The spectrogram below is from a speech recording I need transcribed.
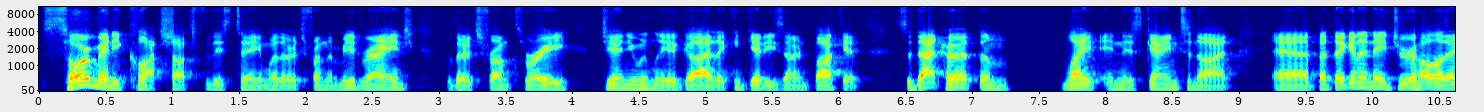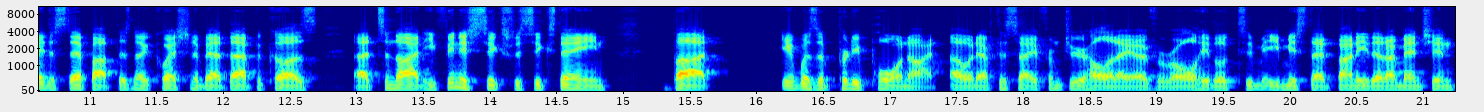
so many clutch shots for this team, whether it's from the mid range, whether it's from three, genuinely a guy that can get his own bucket. So that hurt them late in this game tonight. Uh, but they're going to need Jrue Holiday to step up. There's no question about that because uh, tonight he finished six for 16, but it was a pretty poor night, I would have to say, from Jrue Holiday overall. He looked to me, he missed that bunny that I mentioned,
